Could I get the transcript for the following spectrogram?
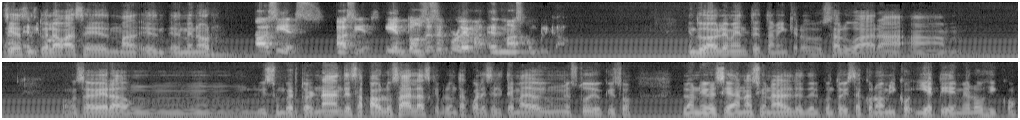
Sí, entonces la base es, más, es menor. Así es, así es. Y entonces el problema es más complicado. Indudablemente, también quiero saludar a, vamos a ver, a don Luis Humberto Hernández, a Pablo Salas, que pregunta cuál es el tema de hoy, un estudio que hizo la Universidad Nacional desde el punto de vista económico y epidemiológico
